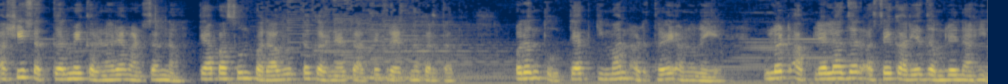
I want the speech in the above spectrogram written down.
अशी सत्कर्मे करणाऱ्या माणसांना त्यापासून परावृत्त करण्याचा ते प्रयत्न करतात. परंतु त्यात किमान अडथळे आणू नये. उलट आपल्याला जर असे कार्य जमले नाही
